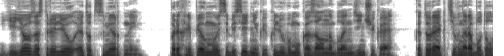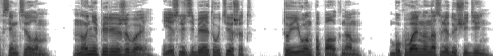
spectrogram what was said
Ее застрелил этот смертный. Прохрипел мой собеседник и клювом указал на блондинчика, который активно работал всем телом. Но не переживай, если тебя это утешит, то и он попал к нам. Буквально на следующий день.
